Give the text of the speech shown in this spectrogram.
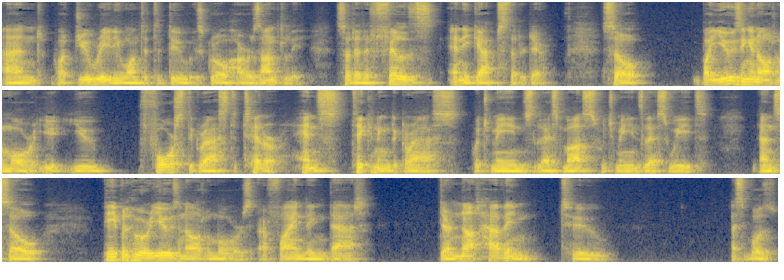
And what you really want it to do is grow horizontally so that it fills any gaps that are there. So by using an auto mower, you, you force the grass to tiller, hence thickening the grass, which means less moss, which means less weeds. And so people who are using auto mowers are finding that they're not having to, I suppose,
